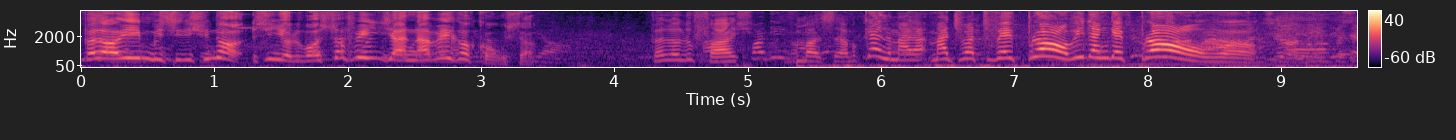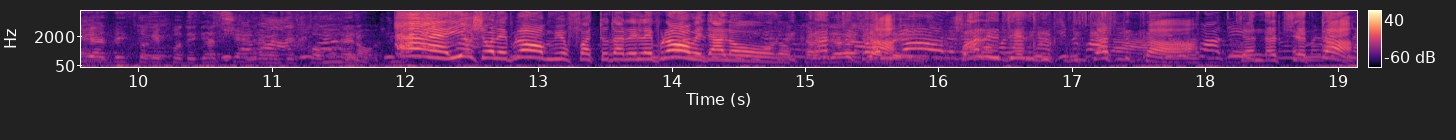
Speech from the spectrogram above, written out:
Però Immi si dice no, signore, vostro figlio non aveva qualcosa. Però lo fai. Ma perché ma, ma ci fatto fare prove, vedi anche prove. Sì, all'INPS ha detto che potete accedere mentre il comune no. Eh, io ho le prove, mi ho fatto dare le prove da loro. Fare il cartica, ti hanno accettato,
